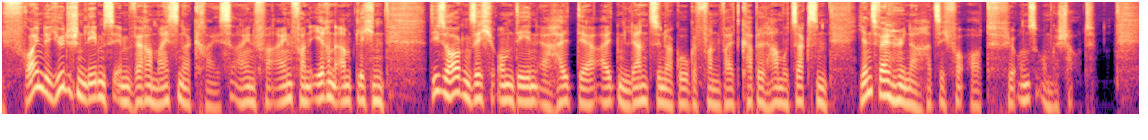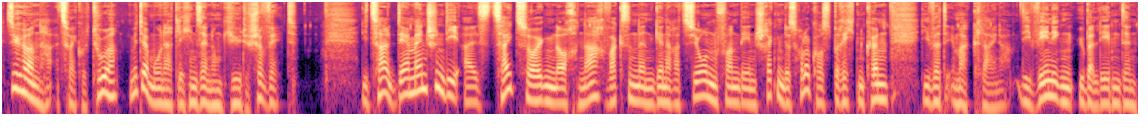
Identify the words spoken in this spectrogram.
Freunde jüdischen Lebens im Werra-Meißner Kreis, ein Verein von Ehrenamtlichen, die sorgen sich um den Erhalt der alten Landsynagoge von Waldkappel, Harmut Sachsen. Jens Wellhöhner hat sich vor Ort für uns umgeschaut. Sie hören HR2 Kultur mit der monatlichen Sendung Jüdische Welt. Die Zahl der Menschen, die als Zeitzeugen noch nachwachsenden Generationen von den Schrecken des Holocaust berichten können, die wird immer kleiner. Die wenigen Überlebenden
